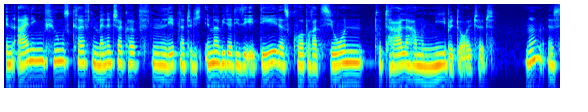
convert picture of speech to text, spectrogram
In einigen Führungskräften, Managerköpfen lebt natürlich immer wieder diese Idee, dass Kooperation totale Harmonie bedeutet. Ne? Es,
